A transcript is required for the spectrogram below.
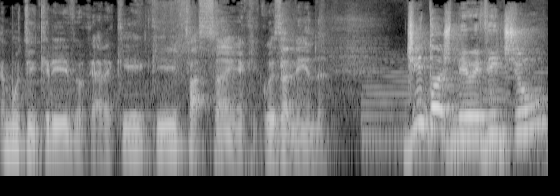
é muito incrível, cara. Que, que façanha, que coisa linda. De 2021,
